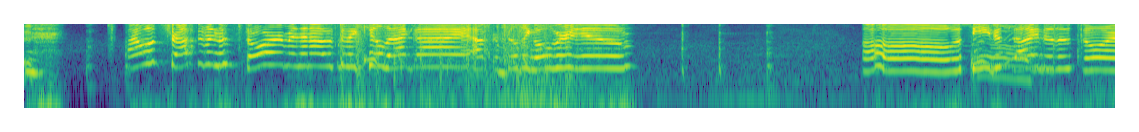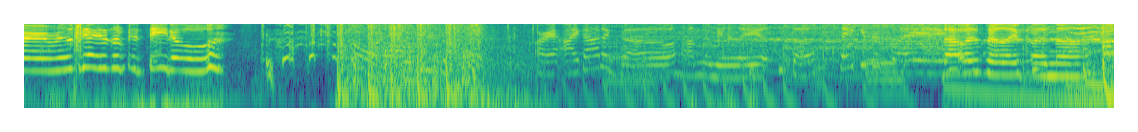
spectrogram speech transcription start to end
I almost trapped him in the storm, and then I was gonna kill that guy after building over him. Oh, see, he just died to the storm. This guy is a potato. Alright, I gotta go. I'm gonna be late. So, thank you for playing. That was really fun, though.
